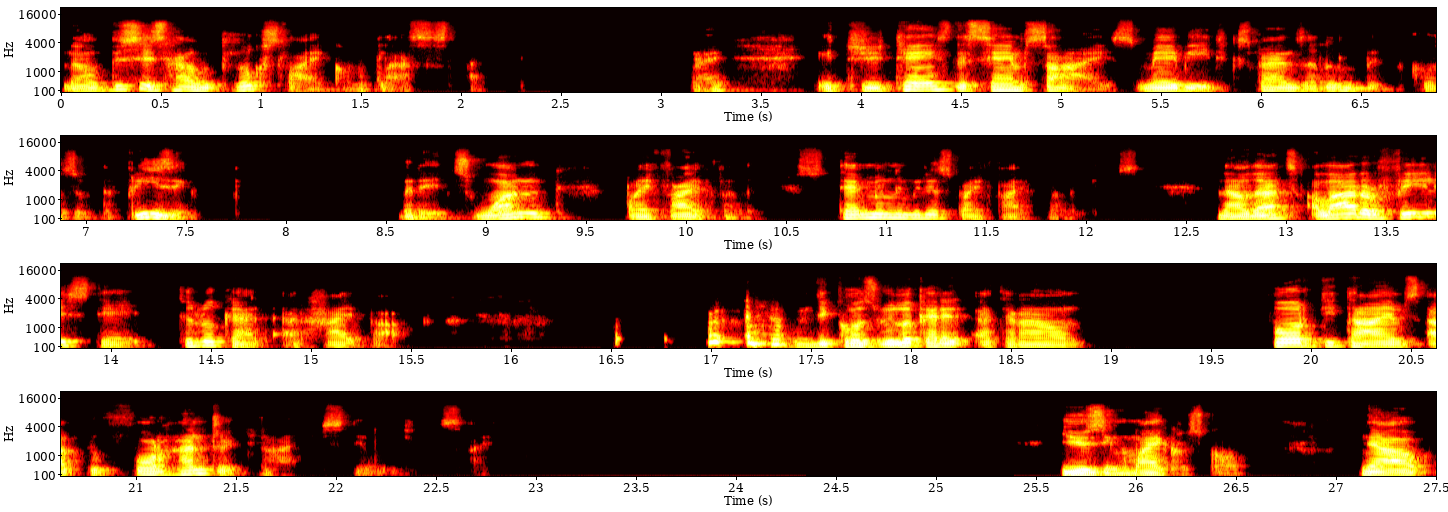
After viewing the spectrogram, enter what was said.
Now, this is how it looks like on a glass slide right? It retains the same size. Maybe it expands a little bit because of the freezing, but it's one by five millimeters, 10 millimeters by five millimeters. Now that's a lot of real estate to look at at high power because we look at it at around 40 times up to 400 times the original size using a microscope. Now,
